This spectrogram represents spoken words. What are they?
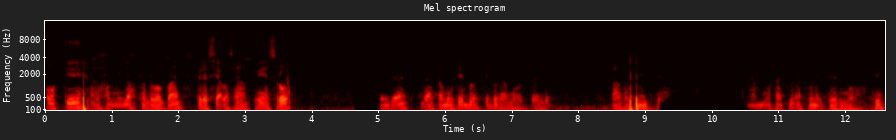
Ok Alhamdulillah tuan-tuan puan kita dah siap pasang piring Astro engine dan sambung kabel. Kabel lama pendek. Dalam satu meter Nyambung satu F connector dua. Okey.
